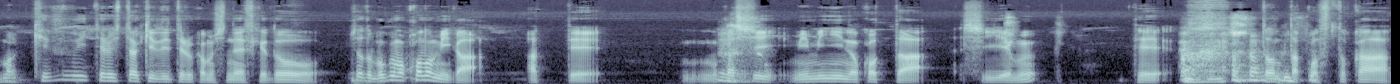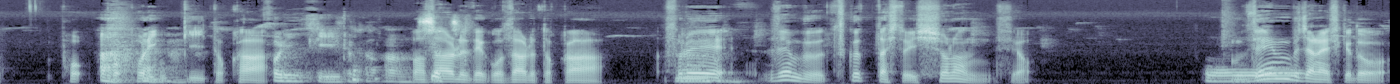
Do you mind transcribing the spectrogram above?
まあ、気づいてる人は気づいてるかもしれないですけど、ちょっと僕の好みがあって、昔耳に残った CM で、ドンタコスとか、ポ、ポポリッキーとか、ポリンキーとか。うんバザールでござるとか、それ全部作った人一緒なんですよ。全部じゃゃないですけど、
